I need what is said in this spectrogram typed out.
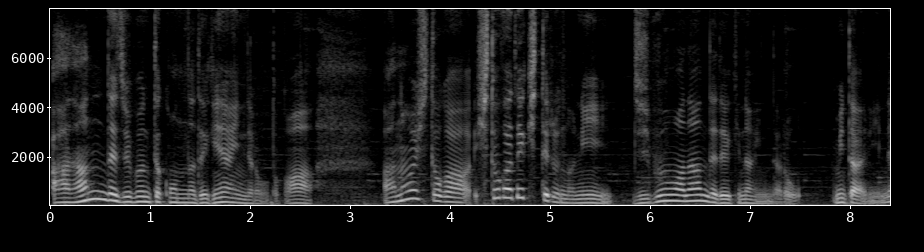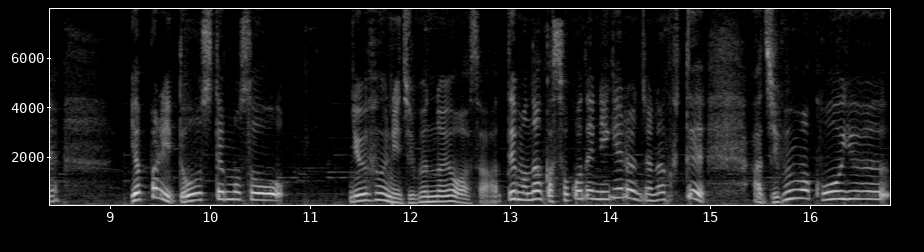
あなんで自分ってこんなできないんだろうとかあの人が人ができてるのに自分は何でできないんだろうみたいにねやっぱりどうしてもそういうふうに自分の弱さ。でもなんかそこで逃げるんじゃなくてあ自分はこういう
